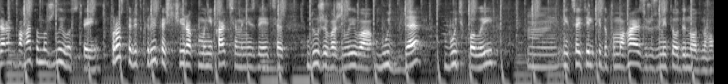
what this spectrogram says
Зараз багато можливостей. Просто відкрита, щира комунікація, мені здається, дуже важлива будь-де, будь-коли. І це тільки допомагає зрозуміти один одного.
